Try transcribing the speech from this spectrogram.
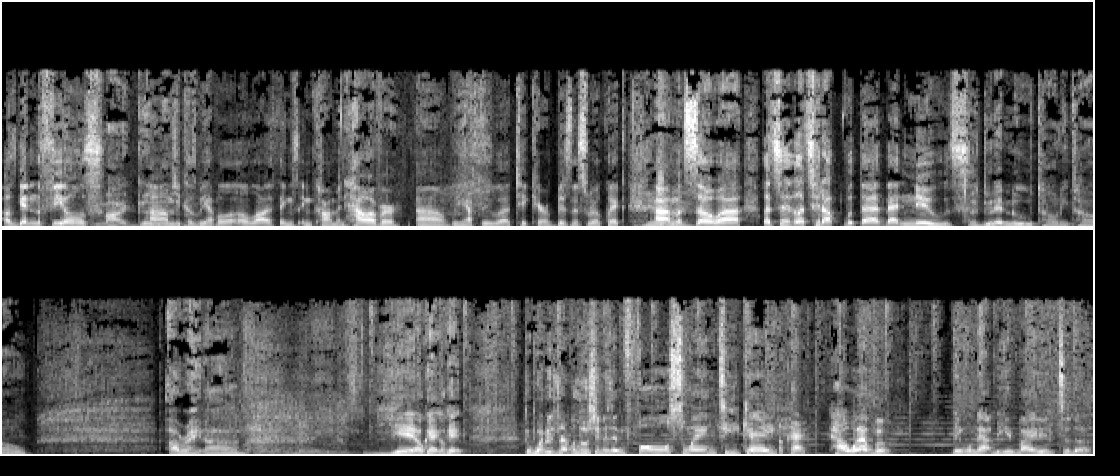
I was getting the feels. My goodness, um, because man. we have a, a lot of things in common. However, uh, we have to uh, take care of business real quick. Yeah. Um, so uh, let's let's hit up with that that news. Let's do that news, Tony Tone. All right. Um. Yeah. Okay. Okay. The women's revolution is in full swing. TK. Okay. However, they will not be invited to the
